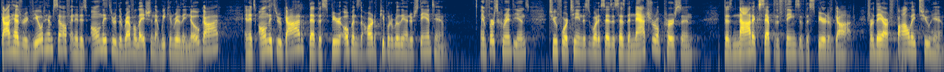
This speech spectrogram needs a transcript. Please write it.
God has revealed himself, and it is only through the revelation that we can really know God. And it's only through God that the Spirit opens the heart of people to really understand him. In 1 Corinthians 2:14, this is what it says. It says the natural person does not accept the things of the spirit of God, for they are folly to him,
